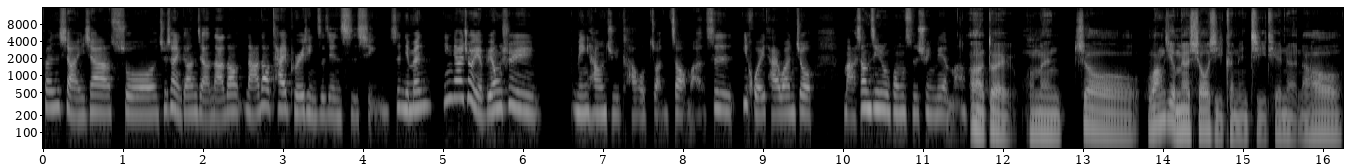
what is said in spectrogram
分享一下说，就像你刚刚讲，拿到拿到 type rating 这件事情，是你们应该就也不用去民航局考转照嘛？是一回台湾就马上进入公司训练吗？嗯，对，我们就我忘记有没有休息，可能几天了，然后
